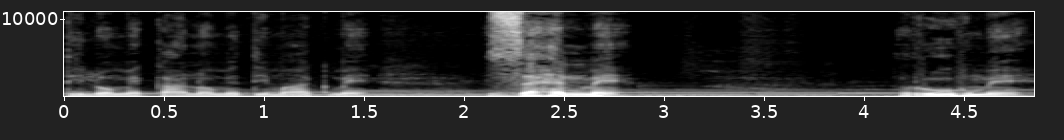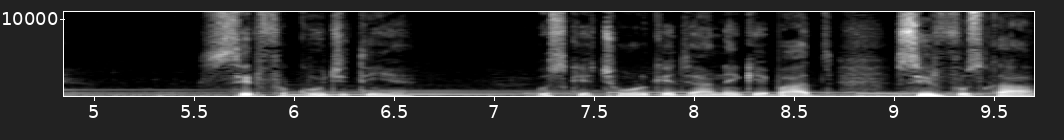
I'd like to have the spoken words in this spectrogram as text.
दिलों में, कानों में, दिमाग में, जहन में, रूह में सिर्फ़ गूंजती हैं। उसके छोड़ के जाने के बाद सिर्फ़ उसका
